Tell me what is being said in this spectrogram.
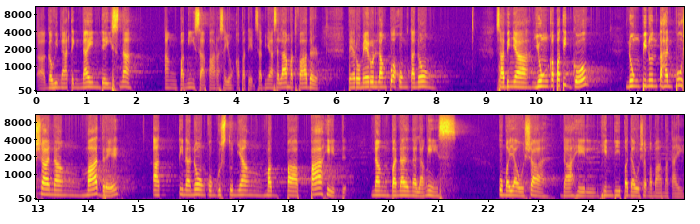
uh, gawin nating nine days na ang pamisa para sa iyong kapatid. Sabi niya, salamat Father. Pero meron lang po akong tanong. Sabi niya, yung kapatid ko, Nung pinuntahan po siya ng madre at tinanong kung gusto niyang magpapahid ng banal na langis, umayaw siya dahil hindi pa daw siya mamamatay.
